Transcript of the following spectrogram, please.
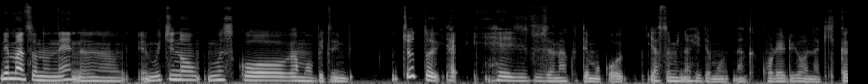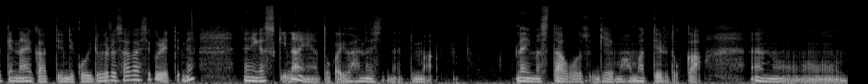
で、まあそのね、う、ちの息子がもう別に、ちょっと平日じゃなくてもこう休みの日でもなんか来れるようなきっかけないかっていうんでいろいろ探してくれてね何が好きなんやとかいう話になってまあまあ、今、スター・ウォーズゲームハマってるとか、あのー、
